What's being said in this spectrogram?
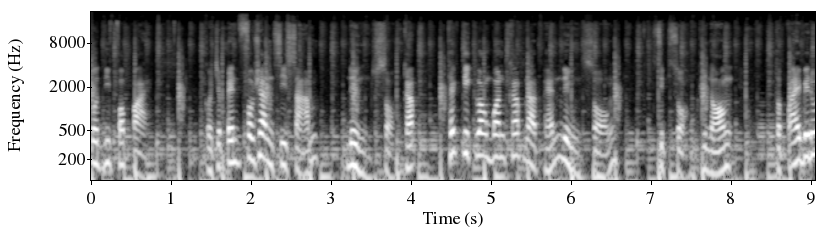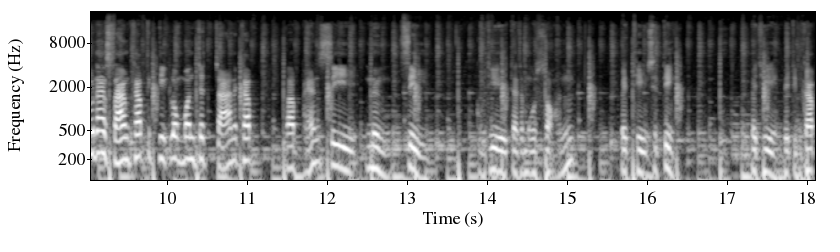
กดดีฟอร์ปลายก็จะเป็นฟังก์ชัน 4 3 1 2 ครับ เทคนิคลองบอลครับลาดแผน 1 2 12 พี่น้อง ต่อไปไปดูหน้า 3 ครับ เทคนิคลองบอลจัดจ้านะครับลาดแผน 4 1 4 กูที่แต่สโมสรเป็นทีมซิติ้ง ไปทีไปทีมครับ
